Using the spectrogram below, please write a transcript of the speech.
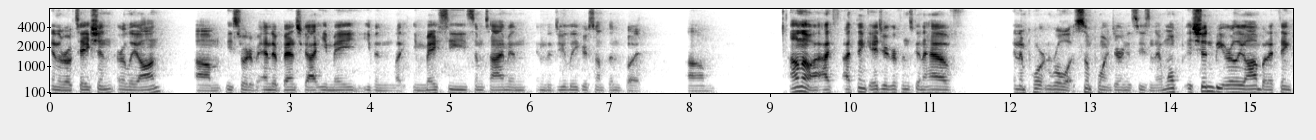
in the rotation early on. Um, he's sort of end of bench guy. He may even like he may see some time in in the G League or something. But um, I don't know. I I think AJ Griffin's going to have an important role at some point during the season. It won't. It shouldn't be early on, but I think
